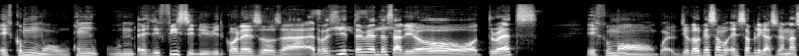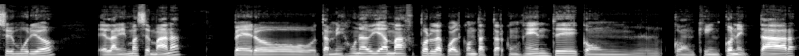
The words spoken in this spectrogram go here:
Es como, como un- es difícil vivir con eso. O sea, Sí, recientemente sí. salió Threads. Y es como, yo creo que esa, esa aplicación nació y murió en la misma semana. Pero también es una vía más por la cual contactar con gente, con, con quien conectar.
